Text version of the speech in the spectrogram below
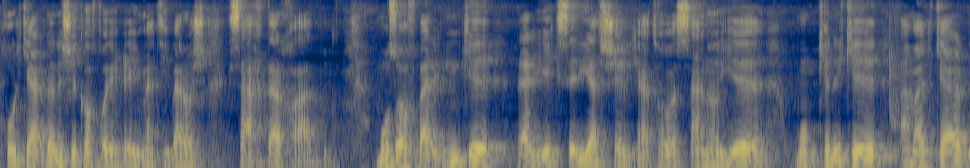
خور کردن شکافهای قیمتی براش سختتر خواهد بود. مضاف بر این که در یک سری از شرکت ها و صنایع ممکنه که عملکرد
